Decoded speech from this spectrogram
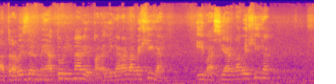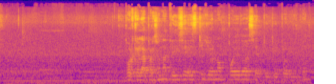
a través del meato urinario para llegar a la vejiga y vaciar la vejiga, porque la persona te dice, es que yo no puedo hacer pipí por mi cuenta.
